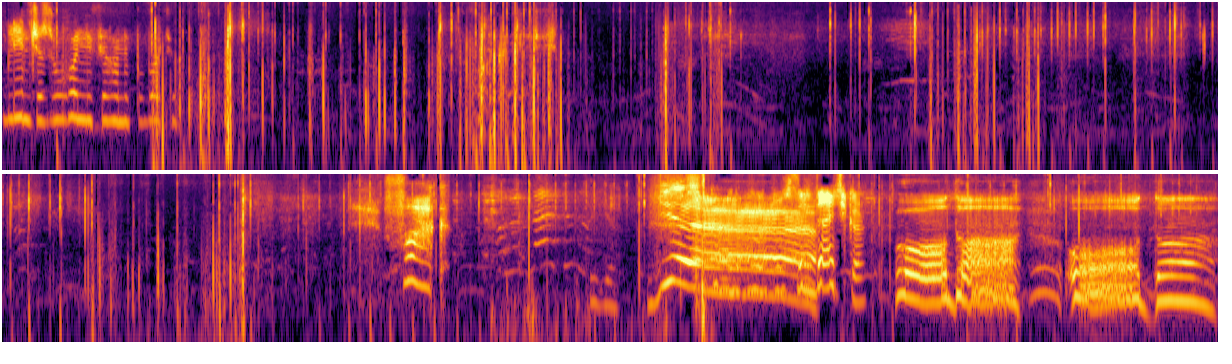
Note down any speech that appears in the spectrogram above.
Блін, зараз вогонь ніфіга не побачив. Фак! Ти є. Сердечко. О, да! О, да!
